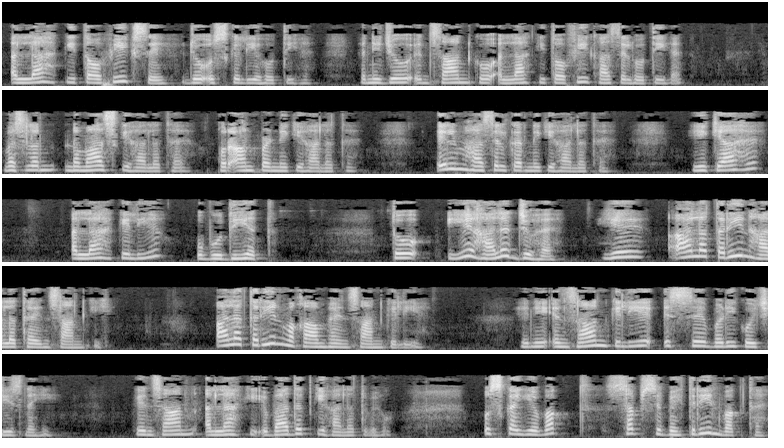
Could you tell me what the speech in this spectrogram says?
اللہ کی توفیق سے جو اس کے لیے ہوتی ہے یعنی جو انسان کو اللہ کی توفیق حاصل ہوتی ہے۔ مثلاً نماز کی حالت ہے، قرآن پڑھنے کی حالت ہے، علم حاصل کرنے کی حالت ہے۔ یہ کیا ہے؟ اللہ کے لیے ابودیت تو یہ حالت جو ہے، یہ اعلی ترین حالت ہے انسان کی۔ اعلی ترین مقام ہے انسان کے لیے۔ یعنی انسان کے لیے اس سے بڑی کوئی چیز نہیں کہ انسان اللہ کی عبادت کی حالت میں ہو۔ اس کا یہ وقت سب سے بہترین وقت ہے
